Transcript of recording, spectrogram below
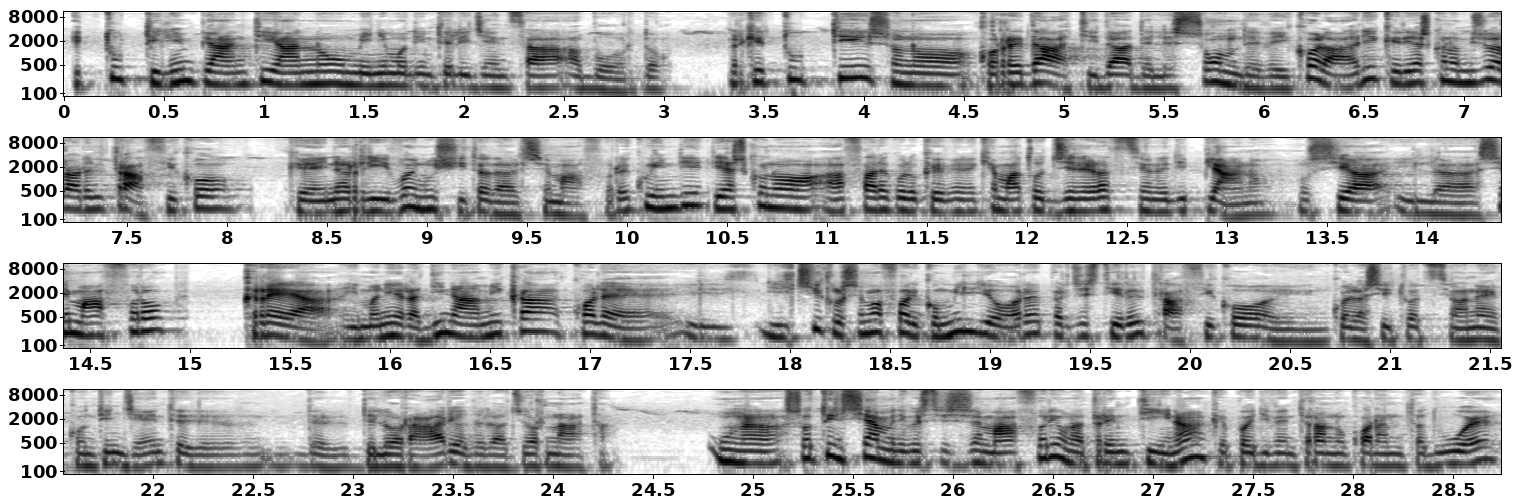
e tutti gli impianti hanno un minimo di intelligenza a bordo perché tutti sono corredati da delle sonde veicolari che riescono a misurare il traffico che è in arrivo e in uscita dal semaforo e quindi riescono a fare quello che viene chiamato generazione di piano, ossia il semaforo crea in maniera dinamica qual è il, il ciclo semaforico migliore per gestire il traffico in quella situazione contingente de, de, dell'orario, della giornata. Un sottoinsieme di questi semafori, una trentina, che poi diventeranno 42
